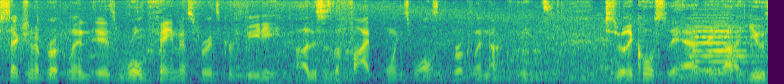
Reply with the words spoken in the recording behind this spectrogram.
section of Brooklyn is world famous for its graffiti. Uh, this is the Five Points walls in Brooklyn, not Queens, which is really cool. So they had a uh, youth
